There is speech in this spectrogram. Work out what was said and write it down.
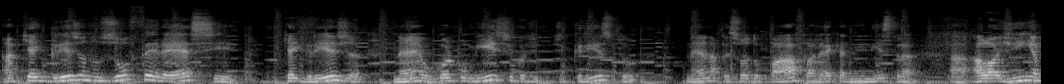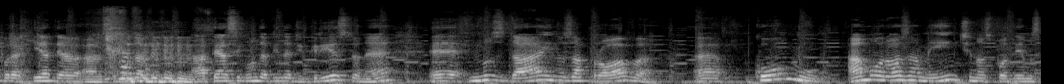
a, que a igreja nos oferece, que a igreja, né, o corpo místico de, de Cristo, né, na pessoa do Papa, né, que administra a, a lojinha por aqui até a, segunda, até a segunda vinda de Cristo, né, é, nos dá e nos aprova uh, como amorosamente nós podemos.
